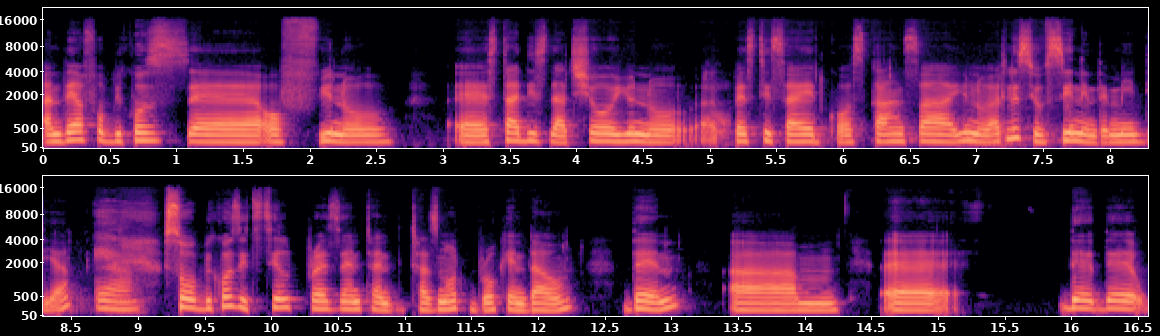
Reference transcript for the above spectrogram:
and therefore, because uh, of you know uh, studies that show you know uh, pesticide cause cancer, you know at least you've seen in the media. Yeah. So because it's still present and it has not broken down, then um, uh, the the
